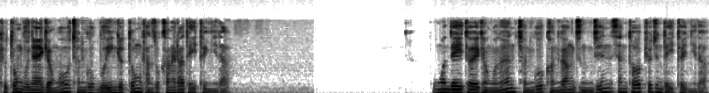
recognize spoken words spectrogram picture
교통 분야의 경우 전국 무인교통 단속 카메라 데이터입니다. 공원 데이터의 경우는 전국 건강증진 센터 표준 데이터입니다.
